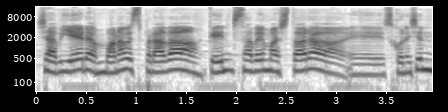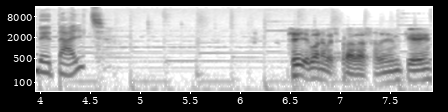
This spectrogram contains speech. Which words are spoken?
Xavier, bona vesprada. Què en sabem a esta hora? Eh, es coneixen detalls? Sí, bona vesprada. Sabem que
